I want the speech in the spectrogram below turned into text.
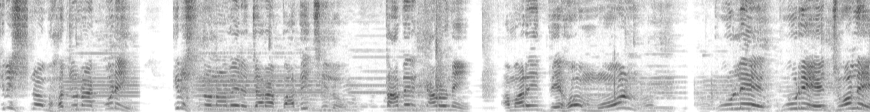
কৃষ্ণ ভজনা করে। কৃষ্ণ নামের যারা বাদী ছিল, তাদের কারণে আমার এই দেহ মন পুলে, পুরে, জ্বলে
